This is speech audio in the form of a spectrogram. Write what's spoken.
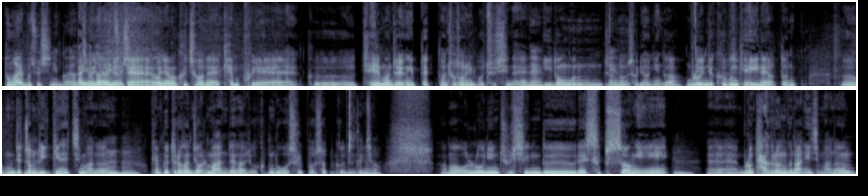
동아일보 출신인가요? 아니 왜냐하면 예? 왜냐하면 그 전에 캠프에 그 제일 먼저 영입됐던 조선일보 출신의 네. 이동훈 전 논소리원인가 물론 이제 그분 개인의 어떤 그 문제점도 음. 있긴 했지만은 음흠. 캠프에 들어간 지 얼마 안 돼가지고 그분도 옷을 벗었거든요. 그렇죠. 아마 언론인 출신들의 습성이 음. 에, 물론 다 그런 건 아니지만은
